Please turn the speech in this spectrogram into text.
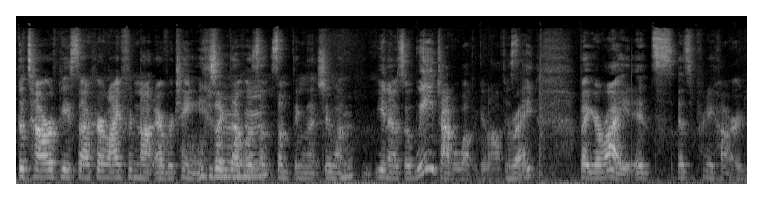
the Tower of Pisa, her life would not ever change. like mm-hmm. that wasn't something that she wanted, mm-hmm. you know. So we travel well to get obviously, right. but you're right. It's it's pretty hard.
